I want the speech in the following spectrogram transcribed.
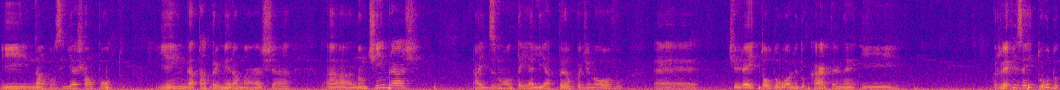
e não consegui achar o ponto. Ia engatar a primeira marcha, ah, não tinha embreagem. Aí desmontei ali a tampa de novo, é, tirei todo o óleo do cárter, né? E revisei tudo.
